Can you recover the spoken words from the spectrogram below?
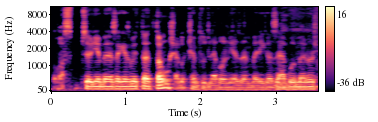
az szörnyebben ez egész, hogy a tanulságot sem tud levonni az ember igazából, mert most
